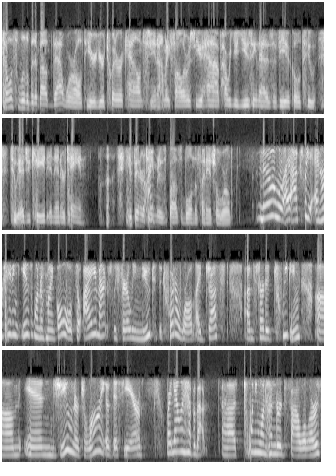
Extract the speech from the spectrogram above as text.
Tell us a little bit about that world, your your Twitter accounts. You know, how many followers do you have? How are you using that as a vehicle to to educate and entertain, if entertainment is possible in the financial world? No, I actually entertaining is one of my goals. So I am actually fairly new to the Twitter world. I just um, started tweeting um, in June or July of this year. Right now, I have about uh, 2,100 followers,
